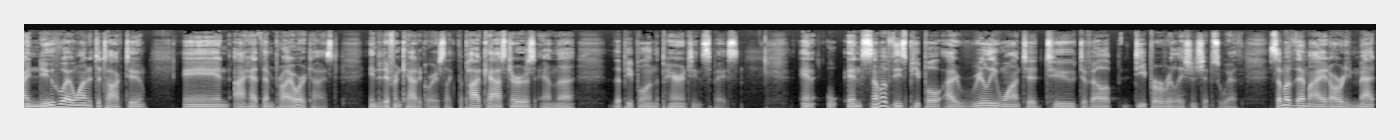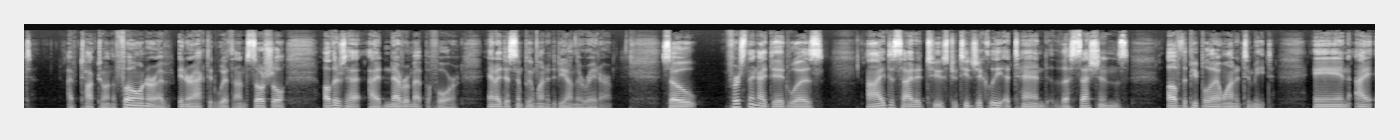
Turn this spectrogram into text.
I knew who I wanted to talk to and I had them prioritized into different categories like the podcasters and the the people in the parenting space. And and some of these people I really wanted to develop deeper relationships with. Some of them I had already met I've talked to on the phone or I've interacted with on social. Others I had never met before, and I just simply wanted to be on their radar. So, first thing I did was I decided to strategically attend the sessions of the people that I wanted to meet. And I,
